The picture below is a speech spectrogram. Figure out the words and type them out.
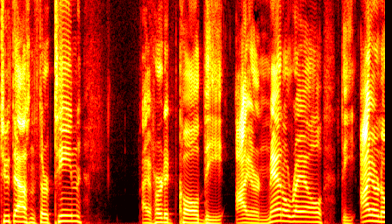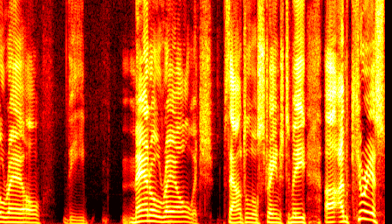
2013. I've heard it called the Iron Man Rail, the Iron Rail, the Mano Rail, which sounds a little strange to me. Uh, I'm curious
